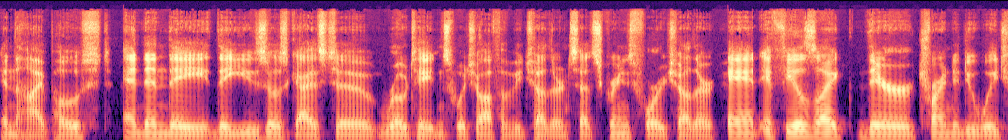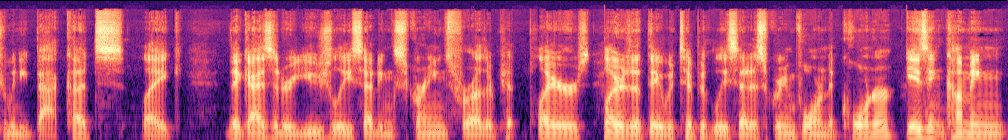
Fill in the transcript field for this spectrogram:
in the high post and then they they use those guys to rotate and switch off of each other and set screens for each other and it feels like they're trying to do way too many back cuts like the guys that are usually setting screens for other p- players, players that they would typically set a screen for in the corner, isn't coming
